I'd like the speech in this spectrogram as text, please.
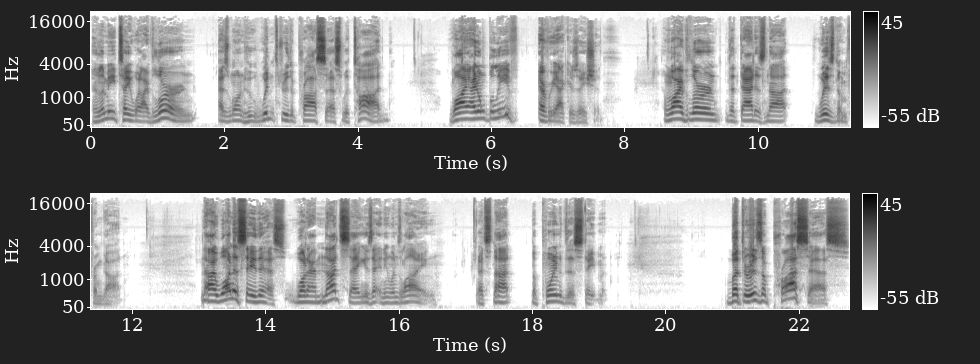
And let me tell you what I've learned as one who went through the process with Todd, why I don't believe every accusation, and why I've learned that that is not wisdom from God. Now, I want to say this what I'm not saying is that anyone's lying. That's not the point of this statement. But there is a process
